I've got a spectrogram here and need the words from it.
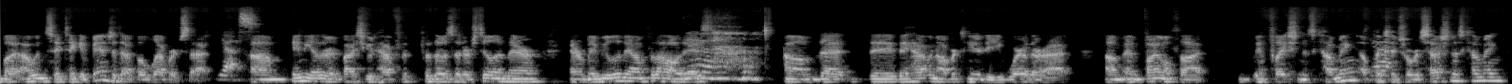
but I wouldn't say take advantage of that, but leverage that. Yes. Um, any other advice you would have for, for those that are still in there and are maybe a little down for the holidays, yeah. um, that they, they have an opportunity where they're at. Um, and final thought, inflation is coming, a Yeah. potential recession is coming.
